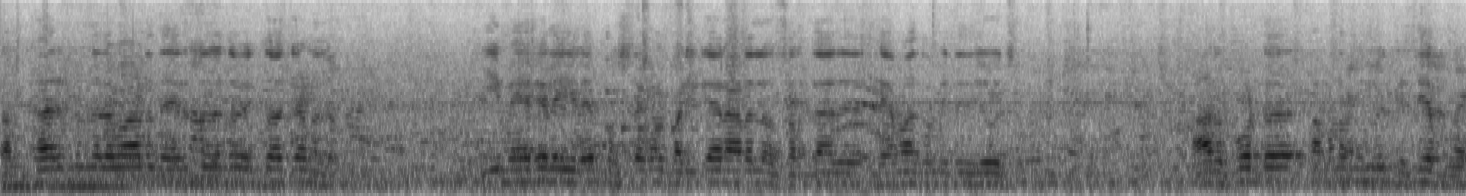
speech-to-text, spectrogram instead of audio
സർക്കാരിന്റെ നിലപാട് നേരത്തെ തന്നെ വ്യക്തമാക്കുകയാണല്ലോ. ഈ മേഖലയിലെ പ്രശ്നങ്ങൾ പഠിക്കാനാണല്ലോ സർക്കാർ ഹേമ കമ്മിറ്റി നിയോഗിച്ചത്. ആ റിപ്പോർട്ട് നമ്മുടെ മുമ്പിൽ കിട്ടിയപ്പോൾ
